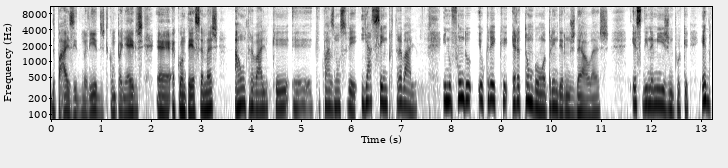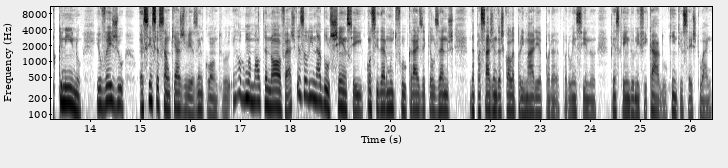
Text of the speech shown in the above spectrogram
de pais e de maridos, de companheiros, eh, aconteça, mas há um trabalho que, eh, que quase não se vê. E há sempre trabalho. E, no fundo, eu creio que era tão bom aprendermos delas esse dinamismo, porque é de pequenino. Eu vejo a sensação que às vezes encontro em alguma malta nova, às vezes ali na adolescência, e considero muito fulcrais aqueles anos da passagem da escola primária para, para o ensino, penso que ainda unificado, o quinto e o sexto ano,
